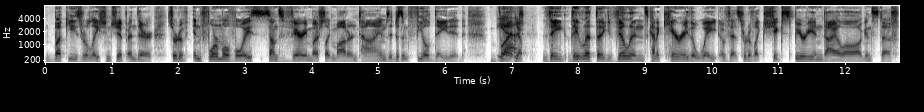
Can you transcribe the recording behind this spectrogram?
bucky's relationship and their sort of informal voice sounds very much like modern times it doesn't feel dated but Yeah. Yep. they they let the villains kind of carry the weight of that sort of like Shakespearean dialogue and stuff.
